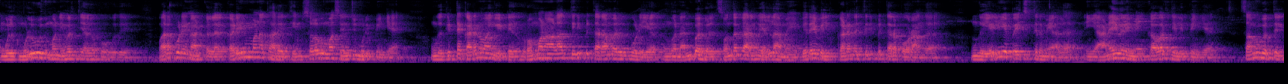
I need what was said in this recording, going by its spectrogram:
உங்களுக்கு முழுவதுமாக நிவர்த்தியாக போகுது. வரக்கூடிய நாட்களில் கடினமான காரியத்தையும் சுலபமாக செஞ்சு முடிப்பீங்க. உங்கள் கிட்ட கடன் வாங்கிட்டு ரொம்ப நாளாக திருப்பி தராமல் இருக்கக்கூடிய உங்கள் நண்பர்கள் சொந்தக்காரங்க எல்லாமே விரைவில் கடனை திருப்பி தர போகிறாங்க உங்கள் எளிய பேச்சு திறமையால் நீங்கள் அனைவரையுமே கவர் தெளிப்பீங்க. சமூகத்தில்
